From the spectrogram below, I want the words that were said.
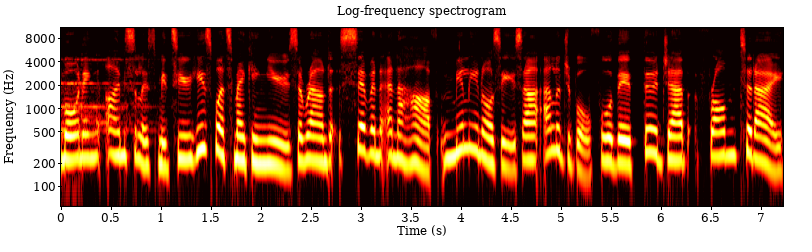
Morning, I'm Celeste Mitsu. Here's what's making news. Around 7.5 million Aussies are eligible for their third jab from today.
